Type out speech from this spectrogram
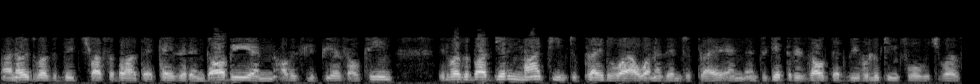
I know it was a big fuss about the KZN Derby and obviously PSL team it was about getting my team to play the way I wanted them to play and, and to get the result that we were looking for, which was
